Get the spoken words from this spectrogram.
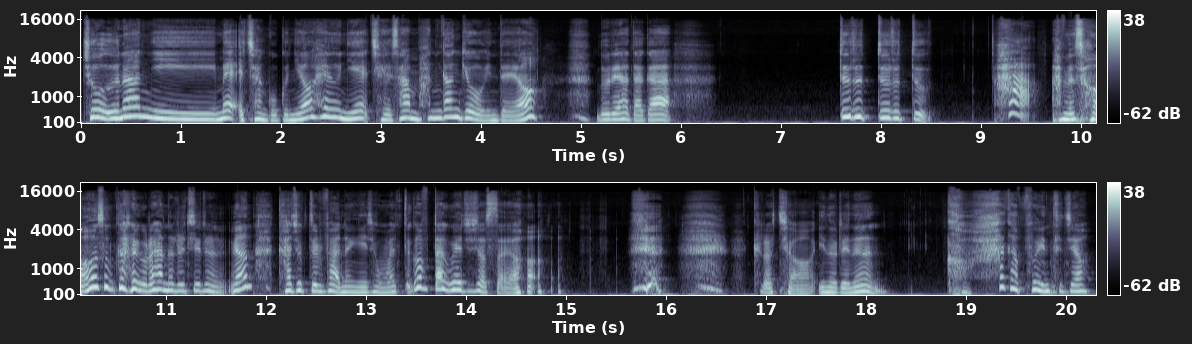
조은하님의 애창곡은요, 혜은이의 제3 한강교인데요. 노래하다가, 뚜루뚜루뚜, 하! 하면서 손가락으로 하늘을 찌르면 가족들 반응이 정말 뜨겁다고 해주셨어요. 그렇죠. 이 노래는 하가 포인트죠.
